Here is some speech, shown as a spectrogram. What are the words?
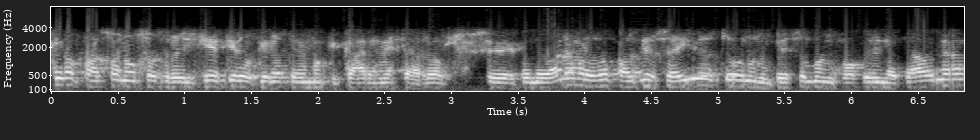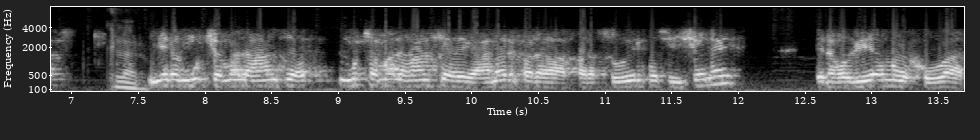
¿qué nos pasó a nosotros y qué creo que no tenemos que caer en este error? cuando ganamos los dos partidos seguidos, todos nos empezamos a enfocar en la tabla claro. y eran muchas malas ansias, muchas malas ansias de ganar para, para subir posiciones que nos olvidamos de jugar.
